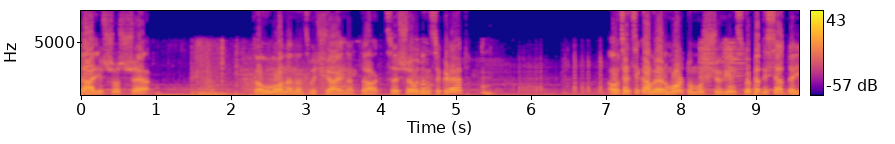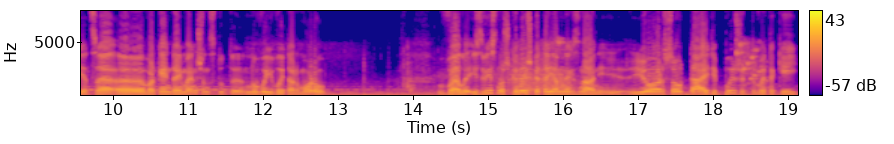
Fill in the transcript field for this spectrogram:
Далі, що ще? Колона надзвичайна. Так, це ще один секрет. Але це цікавий армор, тому що він 150 дає. Це е, в Arcane Dimensions тут е, новий вид армору. Ввели. І звісно ж, книжка таємних знань. You are so tidy. Пишуть, ви такий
